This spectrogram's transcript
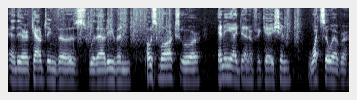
And they're counting those without even postmarks or any identification whatsoever.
